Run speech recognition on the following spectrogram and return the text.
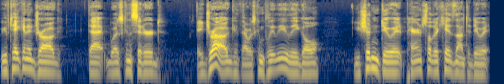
We've taken a drug that was considered a drug that was completely illegal. You shouldn't do it. Parents told their kids not to do it,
